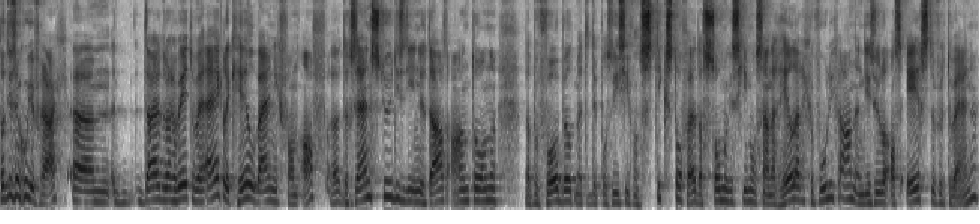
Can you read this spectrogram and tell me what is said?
Dat is een goede vraag. Um, daar, weten we eigenlijk heel weinig van af. Uh, er zijn studies die inderdaad aantonen dat bijvoorbeeld met de depositie van stikstof, hè, dat sommige schimmels zijn er heel erg gevoelig aan en die zullen als eerste verdwijnen.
